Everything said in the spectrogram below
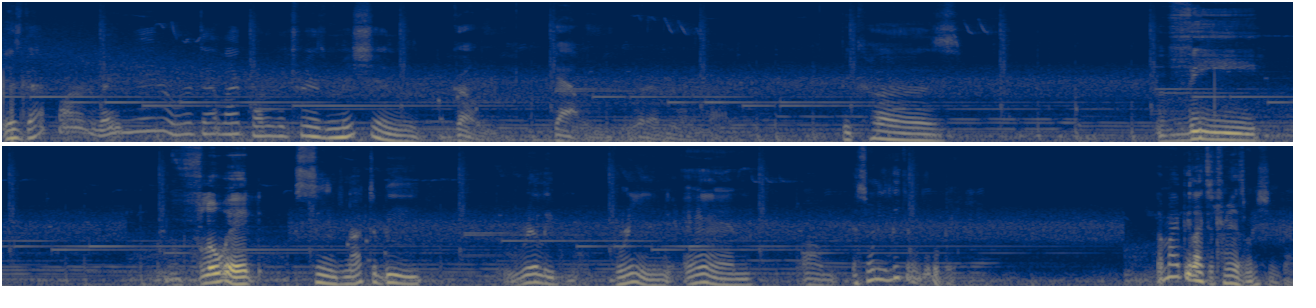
is that part of the radiator or is that like part of the transmission gully, galley, whatever you want to call it? Because the fluid seems not to be really green and um, it's only leaking a little bit. That might be like the transmission gully.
